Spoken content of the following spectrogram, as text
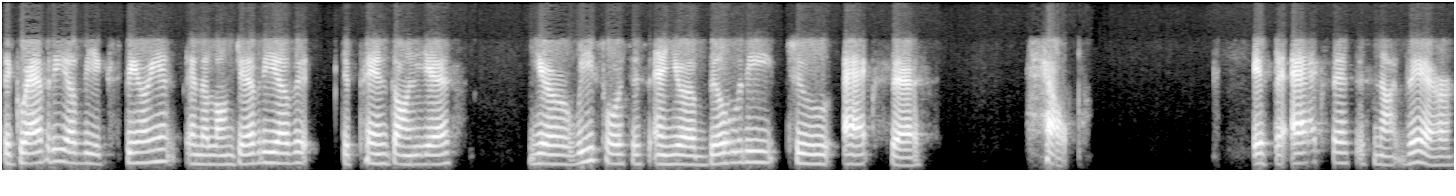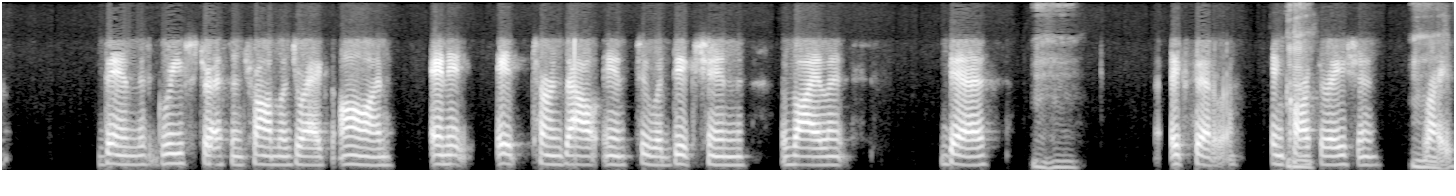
The gravity of the experience and the longevity of it depends on, yes, your resources and your ability to access help. If the access is not there, then the grief, stress, and trauma drags on and it, it turns out into addiction, violence, death, mm-hmm. etc., incarceration. Yeah. Mm-hmm. Right.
